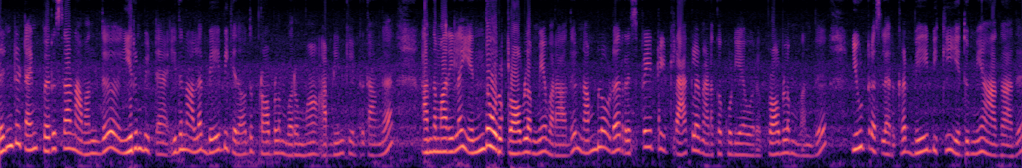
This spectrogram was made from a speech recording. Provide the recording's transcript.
ரெண்டு டைம் பெருசாக நான் வந்து இரும்பிட்டேன். இதனால் பேபிக்கு ஏதாவது ப்ராப்ளம் வருமா அப்படின்னு கேட்டிருக்காங்க. அந்த மாதிரிலாம் எந்த ஒரு ப்ராப்ளமே வராது. நம்மளோட ரெஸ்பிரேட்டரி ட்ராக்கில் நடக்கக்கூடிய ஒரு ப்ராப்ளம் வந்து யூட்ரஸில் இருக்கிற பேபிக்கு எதுவுமே ஆகாது.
